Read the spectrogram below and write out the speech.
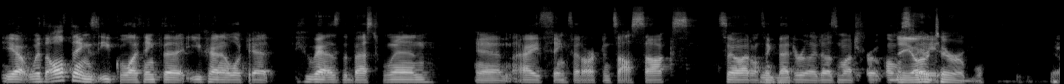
Yeah, with all things equal, I think that you kind of look at who has the best win, and I think that Arkansas sucks. So I don't think Mm-hmm. that really does much for Oklahoma State. They State. are terrible. Yeah.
